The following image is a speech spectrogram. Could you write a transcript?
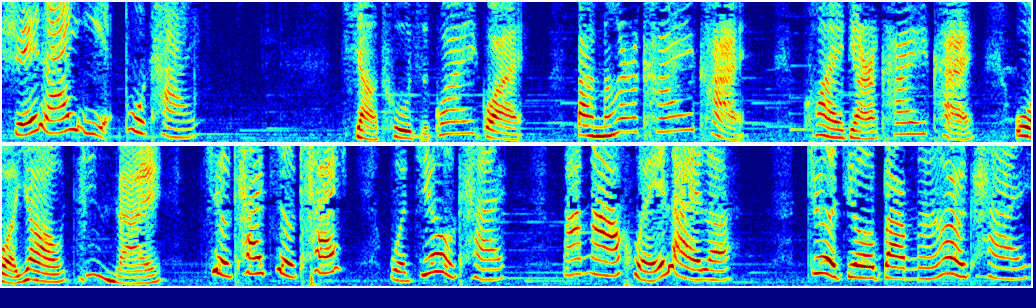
谁来也不开。小兔子乖乖，把门儿开开，快点儿开开，我要进来。就开就开。我就开，妈妈回来了，这就把门儿开。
